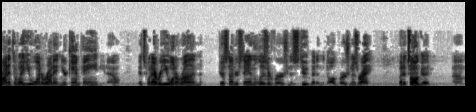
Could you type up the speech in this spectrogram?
run it the way you want to run it in your campaign. You know, it's whatever you want to run. Just understand the lizard version is stupid and the dog version is right, but it's all good. Um,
